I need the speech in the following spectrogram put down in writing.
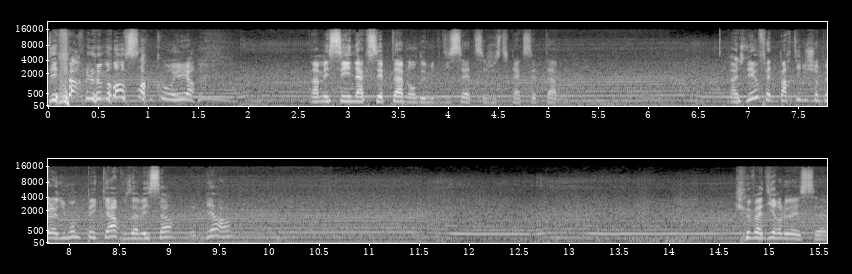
Déparlement sans courir. Non, mais c'est inacceptable en 2017. C'est juste inacceptable. Imaginez, vous faites partie du championnat du monde Pécard, vous avez ça. Êtes bien, hein Que va dire le SL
